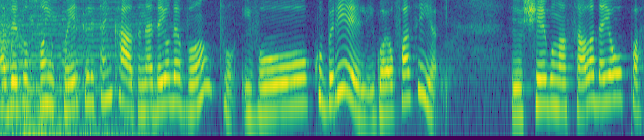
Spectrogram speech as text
Às vezes eu sonho com ele que ele está em casa, né? Daí eu levanto e vou cobrir ele, igual eu fazia. Eu chego na sala, daí opa,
